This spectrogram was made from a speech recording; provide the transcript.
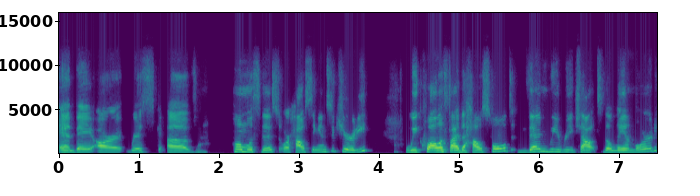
and they are at risk of homelessness or housing insecurity. We qualify the household, then we reach out to the landlord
